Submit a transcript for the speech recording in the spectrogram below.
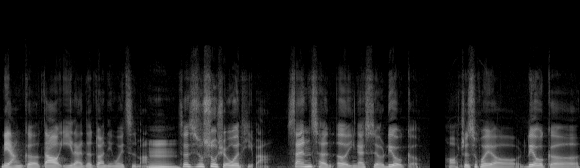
两个到宜兰的断点位置嘛。嗯，这是数学问题吧？三乘二应该是有六个，好，就是会有六个。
